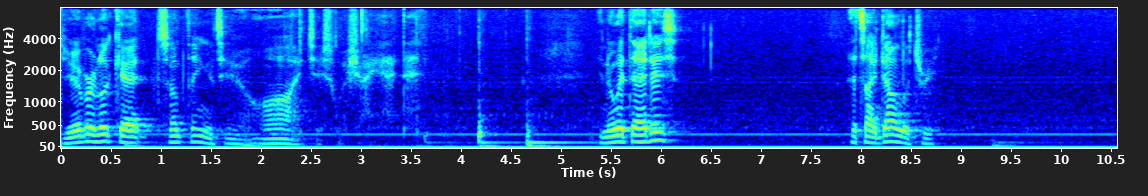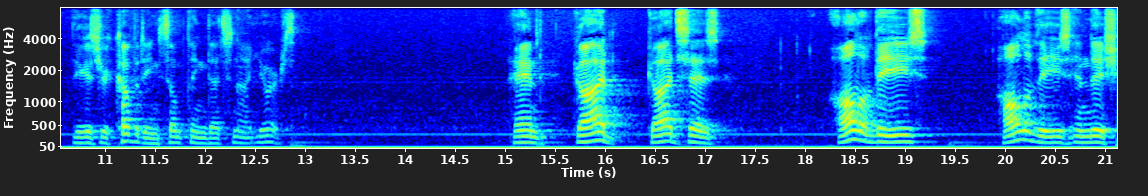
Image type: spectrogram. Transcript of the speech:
Do you ever look at something and say, oh, I just wish I had that? You know what that is? That's idolatry. Because you're coveting something that's not yours. And God, God says, all of these, all of these in this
